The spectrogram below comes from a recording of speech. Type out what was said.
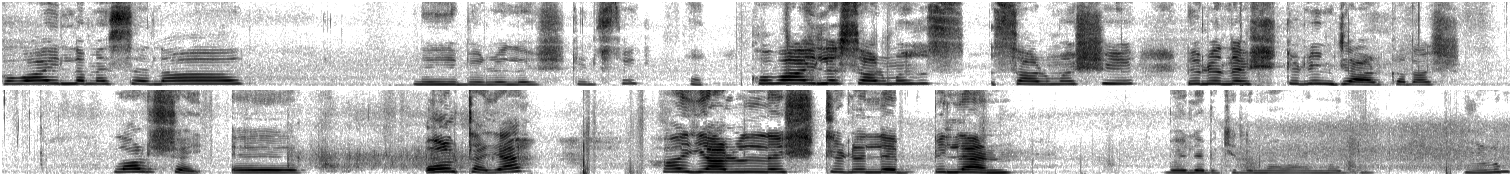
kovayla mesela neyi birleştirsek ha, kovayla sarması sarmaşı birleştirince arkadaşlar şey eee ortaya ha yerleştirilebilen böyle bir kelime var mı bilmiyorum.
